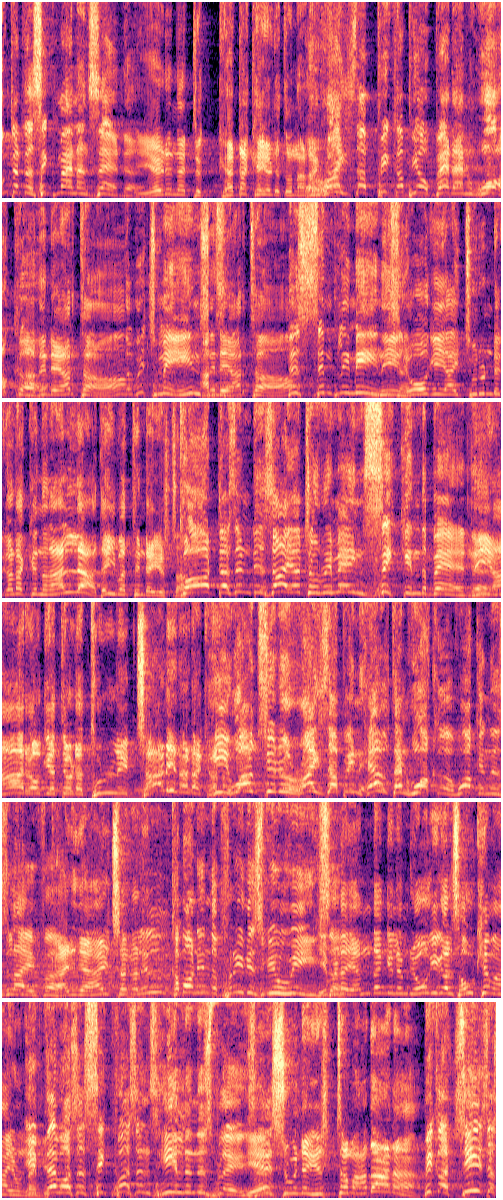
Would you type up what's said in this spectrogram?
looked at the sick man and said, എഴുന്നേറ്റ് കിടക്കയെടുത്ത് നടക്ക Rise up, pick up your bed and walk. അതിന്റെ അർത്ഥം Which means, അതിന്റെ അർത്ഥം this simply നീ means, രോഗിയായി ചുരുണ്ട് കിടക്കുന്നതല്ല ദൈവത്തിന്റെ ഇഷ്ടം God doesn't desire to remain sick in the നീ bed. ആരോഗ്യത്തോടെ തുള്ളി ചാടി He നടക്കണം wants you to rise up in health and walk, walk in this life. കഴിഞ്ഞ ആഴ്ചകളിൽ Come on, in the previous few weeks, ഇവിടെ എന്തെങ്കിലും രോഗികൾ if സൗഖ്യമായുണ്ടെങ്കിൽ there was a sick person healed in this place, യേശുവിന്റെ ഇഷ്ടം അതാണ് because Jesus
